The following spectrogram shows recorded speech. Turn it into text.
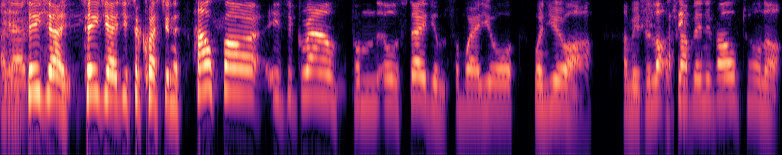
And, Yeah. uh, CJ, CJ, just a question: How far is the ground from all the stadiums from where you're when you are? I mean, is there a lot of travelling involved or not?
